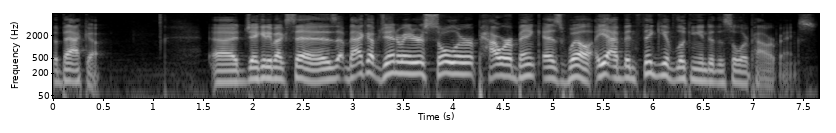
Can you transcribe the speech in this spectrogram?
the backup. Uh, Jake Buck says backup generator, solar power bank as well. Yeah, I've been thinking of looking into the solar power banks.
